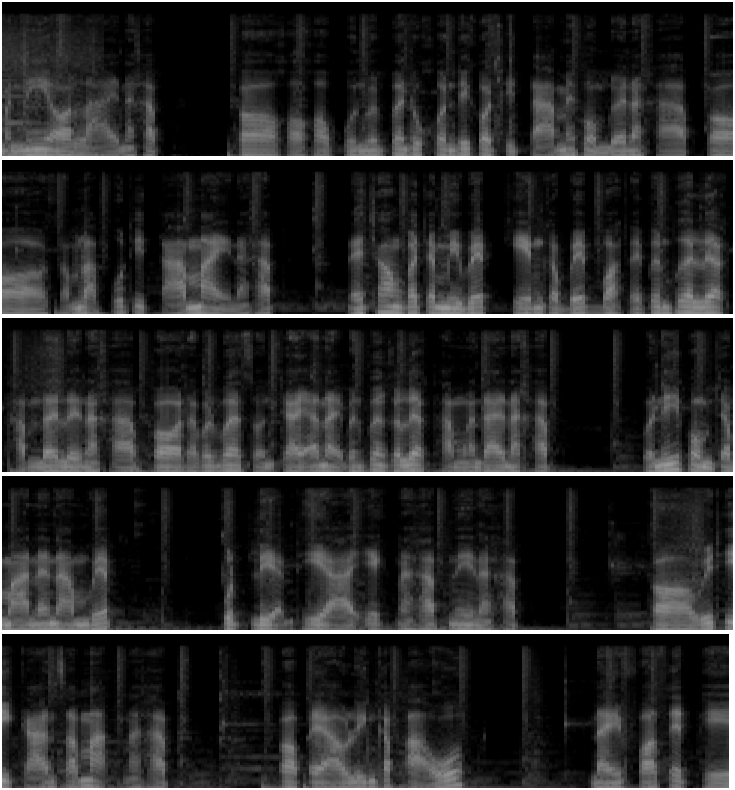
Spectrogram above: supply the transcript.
Money ออนไลน์นะครับ ก็ขอขอบคุณเพื่อนๆทุกคนที่กดติดตามให้ผมด้วยนะครับ ก็สำหรับผู้ติดตามใหม่นะครับ ในช่องก็จะมีเว็บเคมกับเว็บบอทให้เพื่อนๆเลือกทำได้เลยนะครับ ก็ถ้าเพื่อนๆสนใจอันไหนเพื่อนๆก็เลือกทำกันได้นะครับ วันนี้ผมจะมาแนะนำเว็บขุดเหรียญ TRX นะครับนี่นะครับ ก็วิธีการสมัครนะครับ ก็ไปเอาลิงก์กระเป๋าใน f a u c e t Pay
